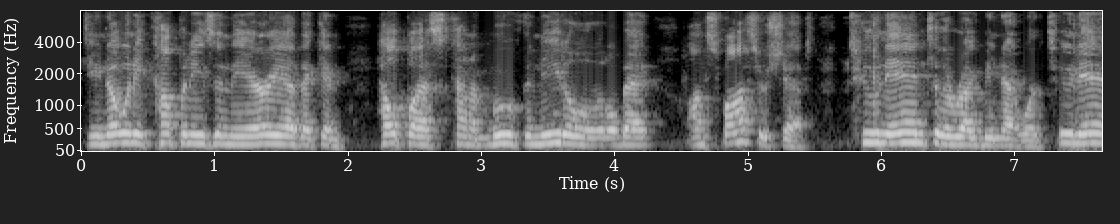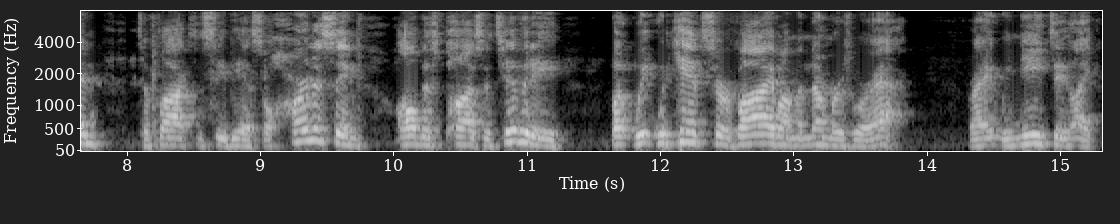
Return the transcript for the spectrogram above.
Do you know any companies in the area that can help us kind of move the needle a little bit on sponsorships? Tune in to the Rugby Network, tune in to Fox and CBS. So harnessing all this positivity, but we, we can't survive on the numbers we're at, right? We need to like,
